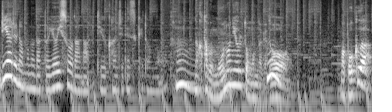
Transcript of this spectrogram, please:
リアルなものだと酔いそうだなっていう感じですけども、うん、なんか多分物によると思うんだけど、まあ、僕は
